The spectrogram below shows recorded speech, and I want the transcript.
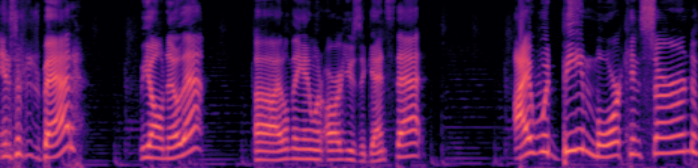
Interceptions are bad. We all know that. Uh, I don't think anyone argues against that. I would be more concerned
